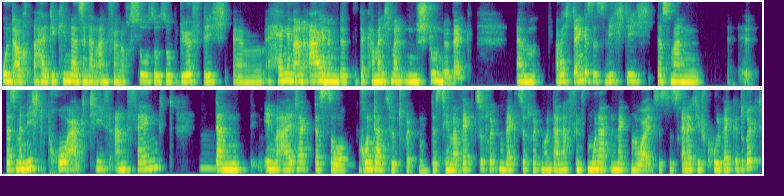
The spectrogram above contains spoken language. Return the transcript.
und auch halt die Kinder sind am Anfang noch so, so, so bedürftig, ähm, hängen an einem, da, da kann man nicht mal eine Stunde weg. Ähm, aber ich denke, es ist wichtig, dass man, äh, dass man nicht proaktiv anfängt, dann im Alltag das so runterzudrücken, das Thema wegzudrücken, wegzudrücken und dann nach fünf Monaten merkt man, wow, jetzt ist es relativ cool weggedrückt,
